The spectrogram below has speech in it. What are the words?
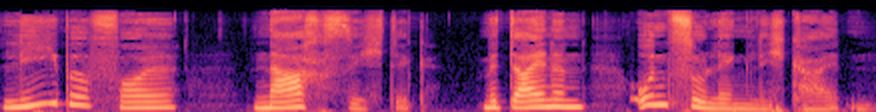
liebevoll nachsichtig mit deinen Unzulänglichkeiten.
